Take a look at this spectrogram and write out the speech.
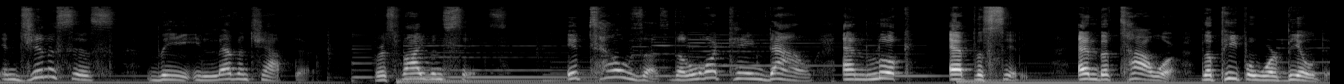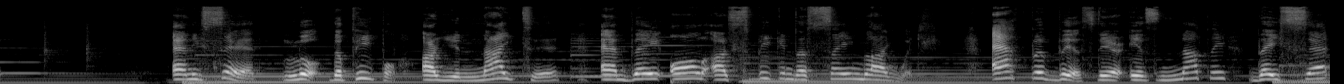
In Genesis, the 11th chapter, verse 5 and 6, it tells us the Lord came down and looked at the city and the tower the people were building. And he said, Look, the people are united and they all are speaking the same language. After this, there is nothing they set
